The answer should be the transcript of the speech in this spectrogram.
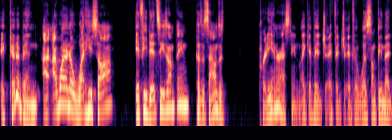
it could have been i, I want to know what he saw if he did see something because it sounds pretty interesting. Like if it if it if it was something that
